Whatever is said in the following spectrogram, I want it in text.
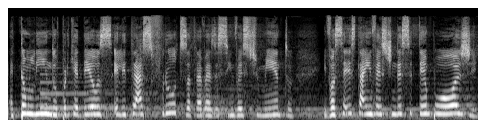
É tão lindo porque Deus, ele traz frutos através desse investimento. E você está investindo esse tempo hoje,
